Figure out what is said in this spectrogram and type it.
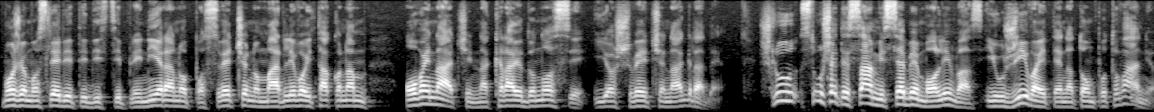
možemo slijediti disciplinirano, posvećeno, marljivo i tako nam ovaj način na kraju donosi još veće nagrade. Slušajte sami sebe, molim vas, i uživajte na tom putovanju.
